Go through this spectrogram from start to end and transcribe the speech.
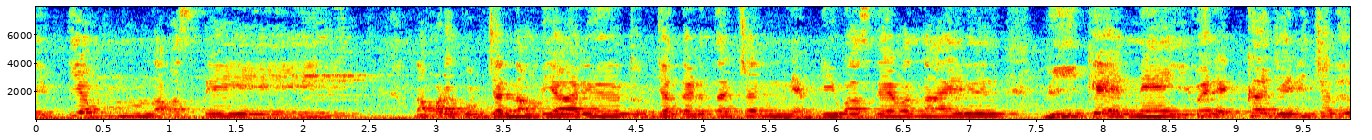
നിത്യം നമസ്തേ. നമ്മുടെ Kunchan Nambiar Thunchathezhuthachan M T Vasudevan Nair V K N എ ഇവരൊക്കെ ജനിച്ചത്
